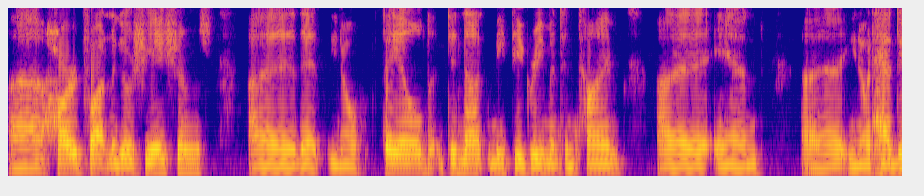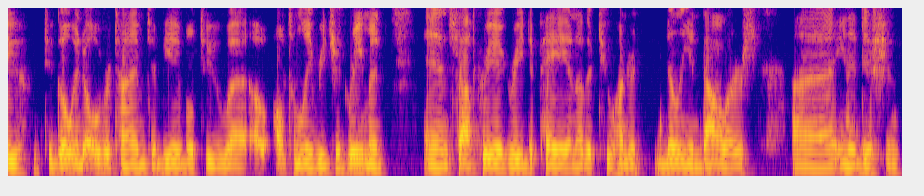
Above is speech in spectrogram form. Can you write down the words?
Uh, hard-fought negotiations uh, that you know failed, did not meet the agreement in time. Uh, and uh, you know, it had to, to go into overtime to be able to uh, ultimately reach agreement. And South Korea agreed to pay another $200 million uh, in addition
